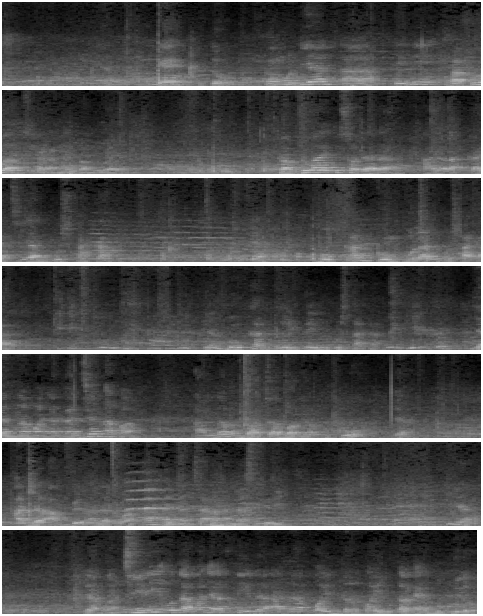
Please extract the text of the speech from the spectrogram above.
ya. oke itu. Kemudian eh, ini bab dua sekarang ya bab dua ya. Bab dua itu saudara adalah kajian pustaka. Ya bukan kumpulan pustaka. Ya bukan clipping pustaka. Yang namanya kajian apa? Anda membaca banyak buku ya anda ambil anda tuangkan dengan cara anda sendiri. Iya. Ya Pak. ciri utamanya adalah tidak ada pointer-pointer kayak buku itu.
